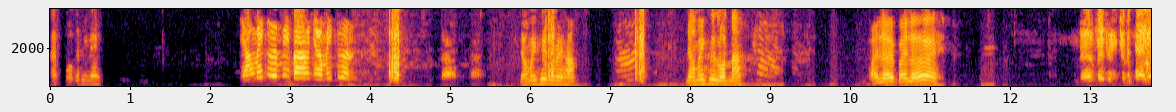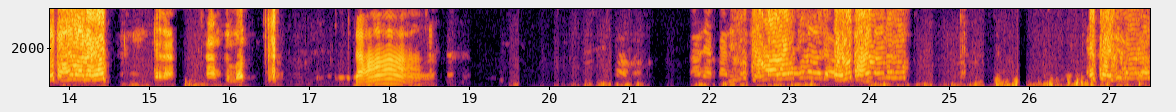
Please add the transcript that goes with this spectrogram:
อะขอกระทิงแดง ยังไม่ขึ้นพี่บางยังไม่ขึ้น ยังไม่ขึ้นใช่ไหมครับ ยังไม่ขึ้นรถนะ ไปเลยไปเลย เดินไปถึงจุดปล่อยรถท้ายมาแล้วครับนั่นน่ะห้ามขึ้นรถจ้าอันแรกกันมีรถเสียงมาแล้วจะปล่อยรถท้ายมานะครับให้ปล่อยขึ้นมาครับ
